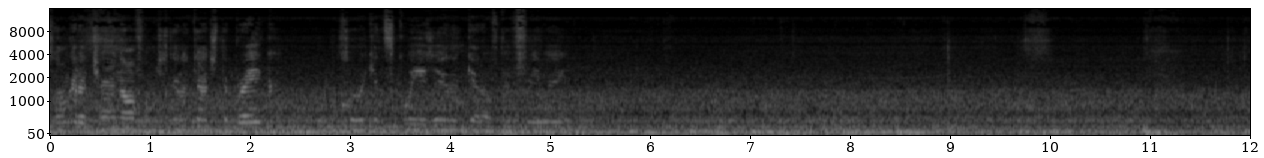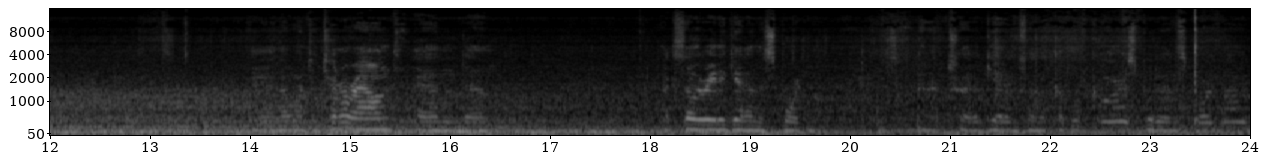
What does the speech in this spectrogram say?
so I'm gonna turn off. Touch the brake so we can squeeze in and get off the freeway. And I want to turn around and uh, accelerate again in the sport mode. So I'm going to try to get in front of a couple of cars, put it in sport mode,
